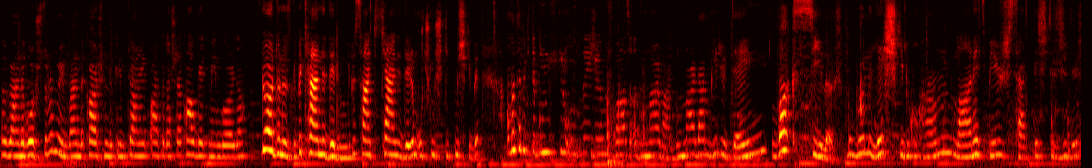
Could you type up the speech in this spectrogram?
Tabii ben de boş durur muyum? Ben de karşımdakini bir tane arkadaşlar kavga etmeyin bu arada. Gördüğünüz gibi kendi derim gibi. Sanki kendi derim uçmuş gitmiş gibi. Ama tabii ki de bunun üstüne uygulayacağımız bazı adımlar var. Bunlardan biri de Wax Sealer. Bu böyle leş gibi kokan lanet bir sertleştiricidir.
